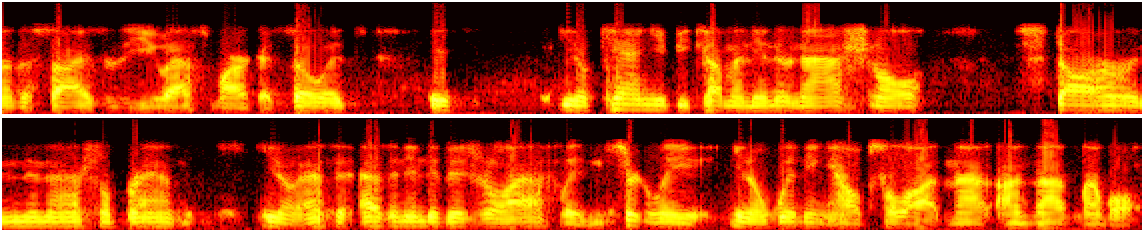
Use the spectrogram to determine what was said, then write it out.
of the size of the U.S. market. So it's it's you know, can you become an international star and international brand, you know, as, a, as an individual athlete, and certainly, you know, winning helps a lot in that on that level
